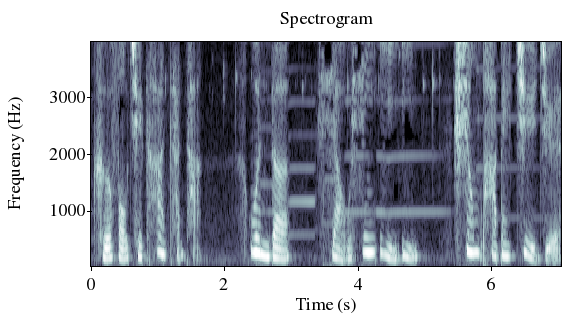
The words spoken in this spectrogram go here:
可否去看看他？问的小心翼翼，生怕被拒绝。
